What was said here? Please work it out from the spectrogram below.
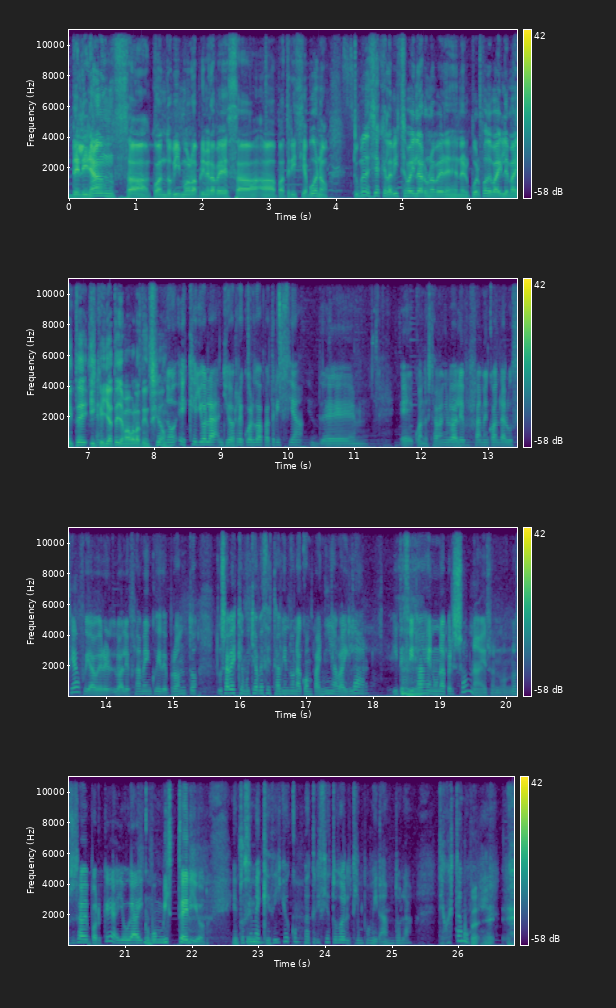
Deliranza, cuando vimos la primera vez a, a, Patricia. Bueno, tú me decías que la viste bailar una vez en el cuerpo de baile Maite y sí. que ya te llamaba la atención. No, es que yo, la, yo recuerdo a Patricia de eh, cuando estaba en el Ballet Flamenco Andalucía, fui a ver el Ballet Flamenco y de pronto, tú sabes que muchas veces estás viendo una compañía bailar y te uh -huh. fijas en una persona, eso no, no, se sabe por qué, hay, hay como un misterio. Y entonces sí. me quedé yo con Patricia todo el tiempo mirándola. Digo, esta mujer, eh,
